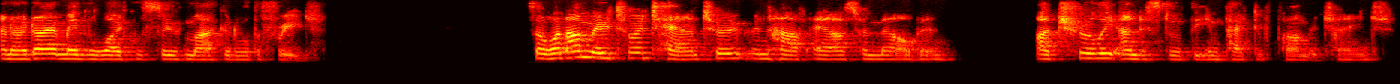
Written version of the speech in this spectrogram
And I don't mean the local supermarket or the fridge. So when I moved to a town two and a half hours from Melbourne, I truly understood the impact of climate change.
